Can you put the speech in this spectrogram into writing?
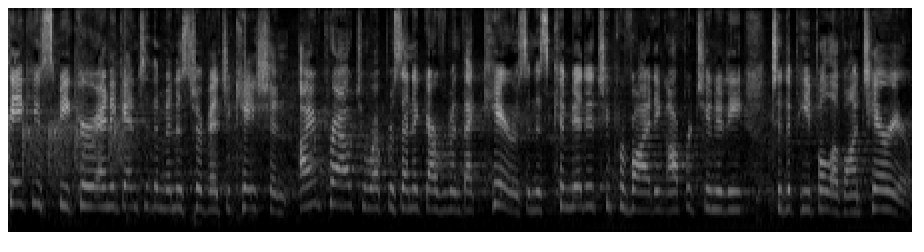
Thank you, Speaker, and again to the Minister of Education. I am proud to represent a government that cares and is committed to providing opportunity to the people of Ontario.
